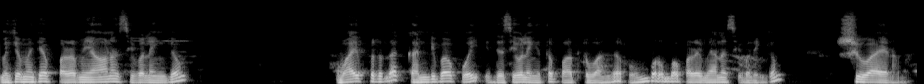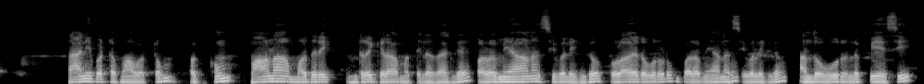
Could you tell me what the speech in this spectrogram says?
மிக மிக பழமையான சிவலிங்கம். வாய்ப்பு இருந்தால் கண்டிப்பாக போய் இந்த சிவலிங்கத்தை பார்த்துட்டு வாங்க. ரொம்ப ரொம்ப பழமையான சிவலிங்கம். சிவாய நம. ராணிப்பட்டம் மாவட்டம் பக்கம் மானாமதுரை என்ற கிராமத்தில் தாங்க பழமையான சிவலிங்கம். தொள்ளாயிரம் வருடம் பழமையான சிவலிங்கம். அந்த ஊரில் பேசி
